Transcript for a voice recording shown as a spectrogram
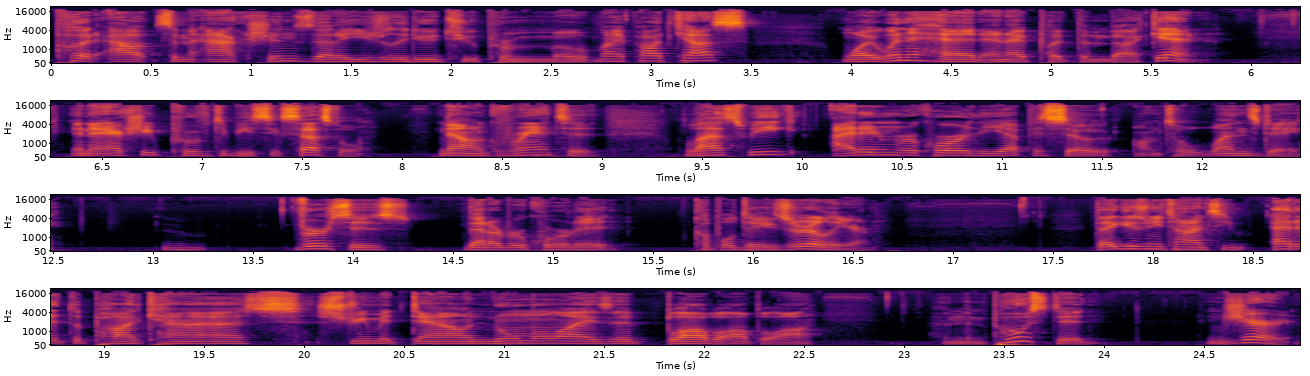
put out some actions that I usually do to promote my podcast. Well, I went ahead and I put them back in, and it actually proved to be successful. Now, granted, last week I didn't record the episode until Wednesday, versus that I recorded a couple days earlier. That gives me time to edit the podcast, stream it down, normalize it, blah, blah, blah, and then post it and share it.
